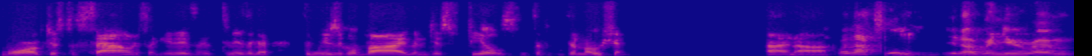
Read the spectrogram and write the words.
more of just a sound. It's like it is it, to me. It's like a the musical vibe and just feels it's, a, it's emotion. And uh, well, that's it. You know, when you're um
